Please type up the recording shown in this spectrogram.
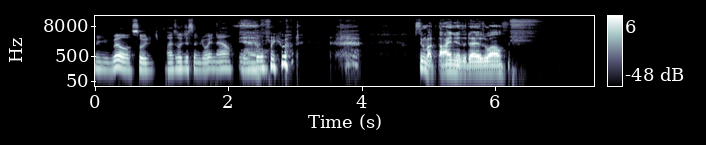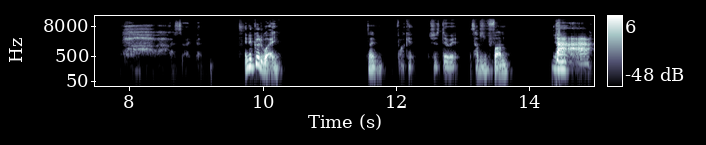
I mean, it will. So might as well just enjoy it now. Yeah. Don't worry about it. I was thinking about dying the other day as well. In a good way. Like, fuck it, let's just do it. Let's have some fun. Yeah. Ah!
